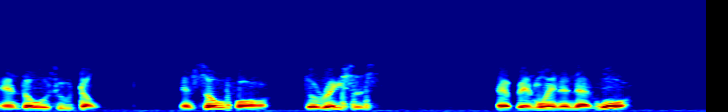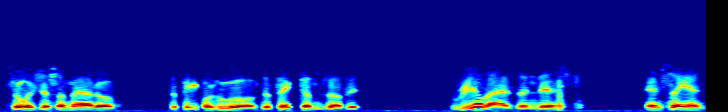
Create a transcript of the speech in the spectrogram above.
and those who don't. And so far, the racists have been winning that war. So it's just a matter of the people who are the victims of it realizing this and saying,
